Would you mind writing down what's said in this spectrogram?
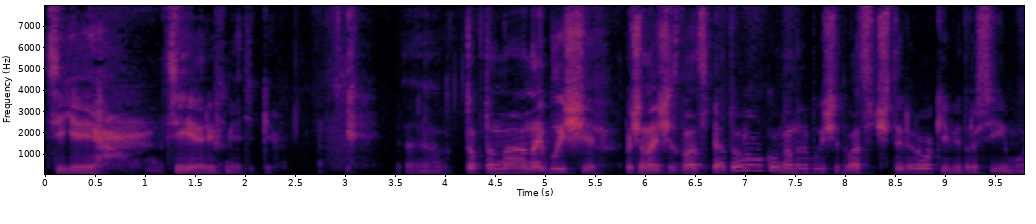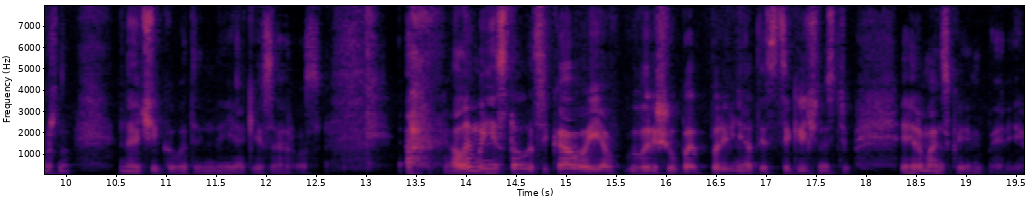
цієї, цієї арифметики. Тобто на найближчі, починаючи з 25-го року, на найближчі 24 роки від Росії можна не очікувати ніяких загроз. Але мені стало цікаво, і я вирішив порівняти з циклічністю Германської імперії.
